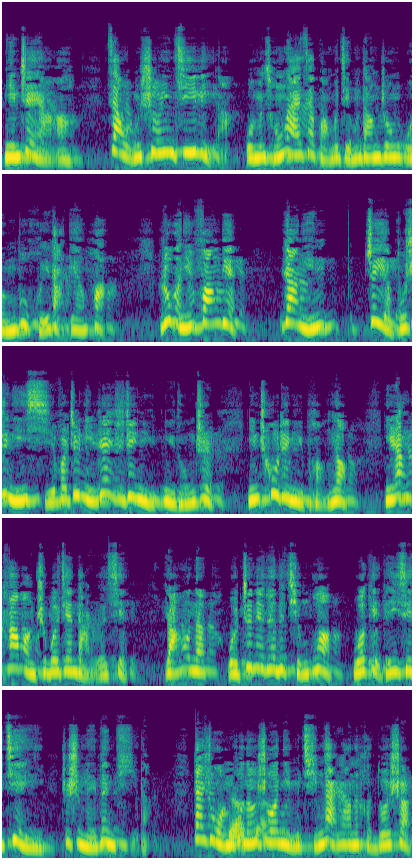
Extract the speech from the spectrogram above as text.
您这样啊，在我们收音机里啊，我们从来在广播节目当中，我们不回打电话。如果您方便，让您这也不是您媳妇儿，就你认识这女女同志，您处这女朋友，你让她往直播间打热线，然后呢，我针对她的情况，我给她一些建议，这是没问题的。但是我们不能说你们情感上的很多事儿，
